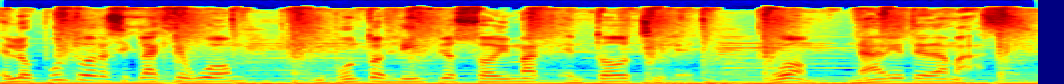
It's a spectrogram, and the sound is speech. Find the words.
en los puntos de reciclaje WOM y puntos limpios Sodimac en todo Chile. WOM, nadie te da más.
